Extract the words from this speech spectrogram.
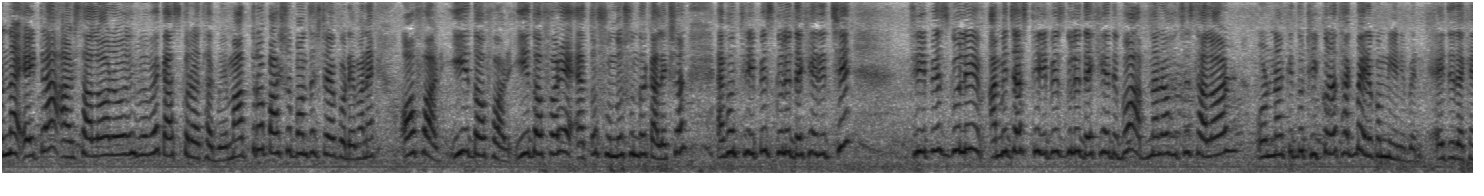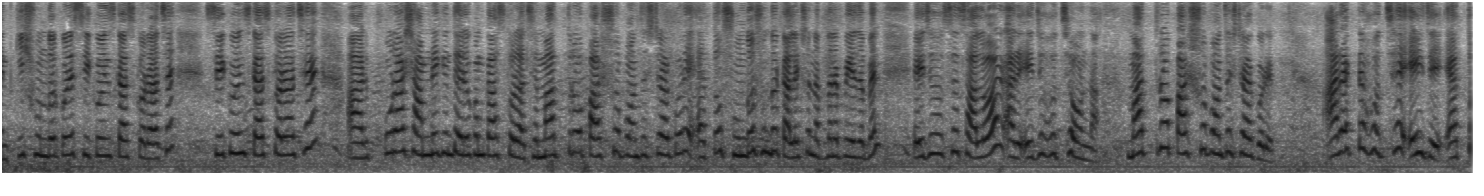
ওনা এটা আর সালোয়ার ওইভাবে কাজ করা থাকবে। মাত্র পাঁচশো পঞ্চাশ টাকা করে মানে অফার ঈদ অফার ঈদ অফারে এত সুন্দর সুন্দর কালেকশন এখন থ্রি পিসগুলি দেখিয়ে দিচ্ছি। থ্রি পিসগুলি আমি জাস্ট থ্রি পিসগুলি দেখিয়ে দেবো। আপনারা হচ্ছে সালোয়ার, ওড়না কিন্তু ঠিক করা থাকবে, এরকম নিয়ে নেবেন। এই যে দেখেন, কি সুন্দর করে সিকোয়েন্স কাজ করা আছে। সিকোয়েন্স কাজ করা আছে, আর পুরা সামনে কিন্তু এরকম কাজ করা আছে। মাত্র পাঁচশো পঞ্চাশ টাকা করে এত সুন্দর সুন্দর কালেকশন আপনারা পেয়ে যাবেন। এই যে হচ্ছে সালোয়ার, আর এই যে হচ্ছে ওড়না। মাত্র পাঁচশো পঞ্চাশ টাকা করে। আর একটা হচ্ছে এই যে এত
